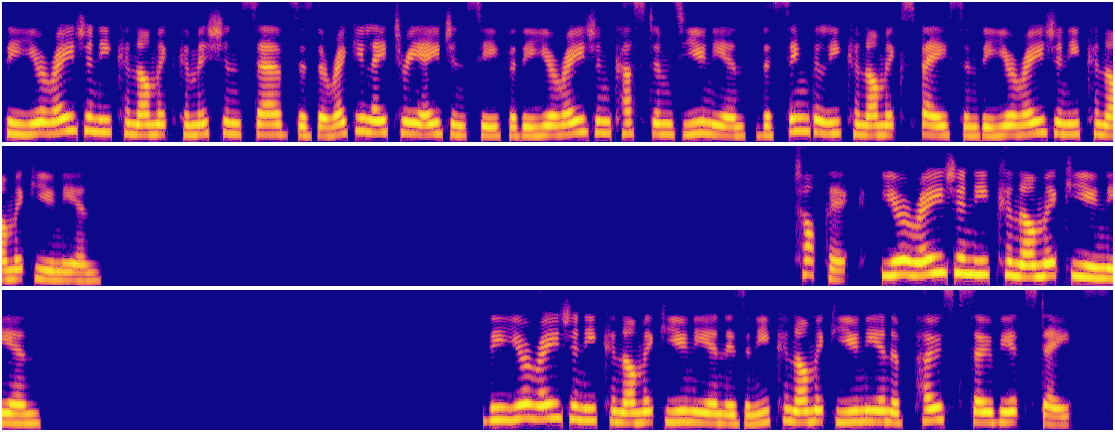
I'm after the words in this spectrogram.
The Eurasian Economic Commission serves as the regulatory agency for the Eurasian Customs Union, the Single Economic Space and the Eurasian Economic Union. Topic. Eurasian Economic Union The Eurasian Economic Union is an economic union of post-Soviet states.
